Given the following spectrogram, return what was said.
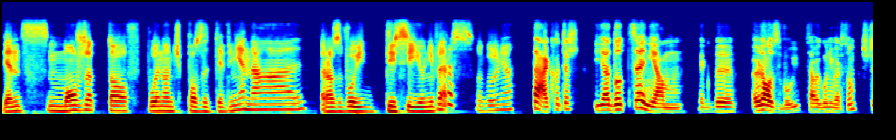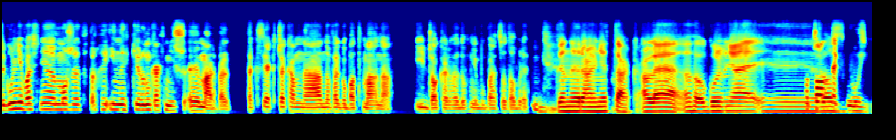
Więc może to wpłynąć pozytywnie na rozwój DC Universe ogólnie? Tak, chociaż ja doceniam jakby rozwój całego uniwersum, szczególnie właśnie może w trochę innych kierunkach niż e, Marvel. Tak jak czekam na nowego Batmana i Joker według mnie był bardzo dobry. Generalnie tak, ale ogólnie yy, rozwój,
